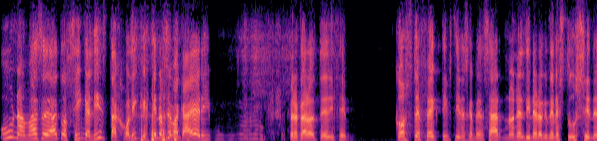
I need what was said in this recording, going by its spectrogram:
una base de datos single insta, jolín, que es que no se va a caer. Y... Pero claro, te dice, cost effective tienes que pensar no en el dinero que tienes tú, sino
